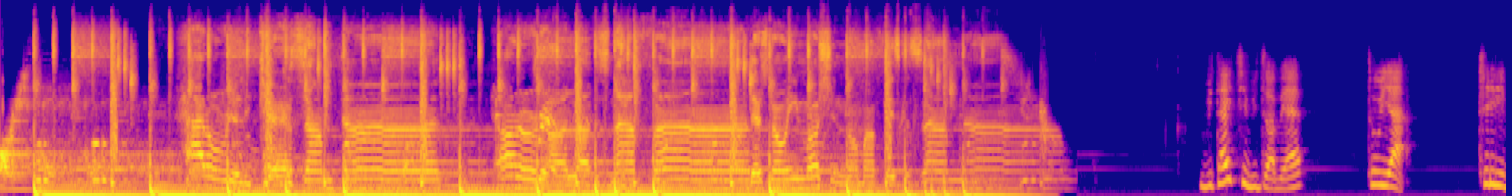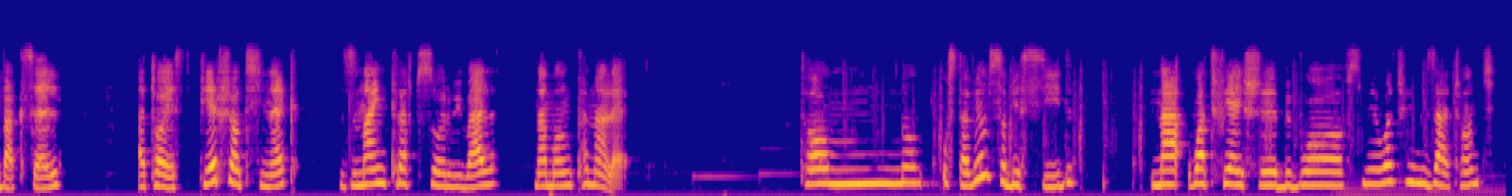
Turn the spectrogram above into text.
I don't really care cause I'm done. All love is not fun. There's no emotion on my face cause I'm numb. Witajcie widzowie, tu ja, czyli Waxel, a to jest pierwszy odcinek z Minecraft Survival na moim kanale. To no, sobie seed na łatwiejszy, by było w sumie łatwiej mi zacząć.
